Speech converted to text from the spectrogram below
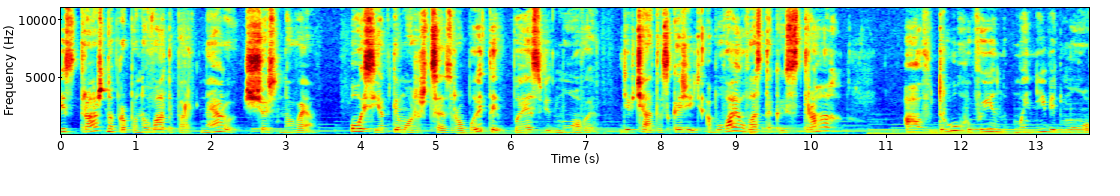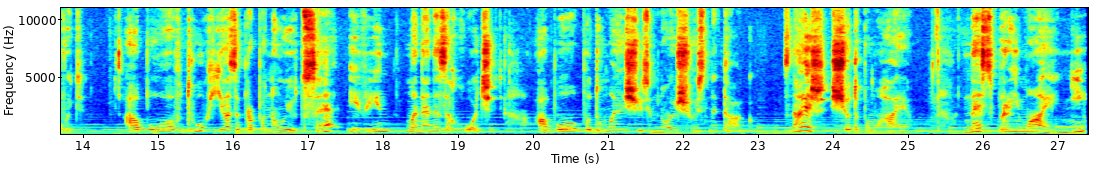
тобі страшно пропонувати партнеру щось нове. Ось як ти можеш це зробити без відмови. Дівчата, скажіть, а буває у вас такий страх, а вдруг він мені відмовить? Або вдруг я запропоную це і він мене не захоче, або подумає, що зі мною щось не так. Знаєш, що допомагає? Не сприймай ні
